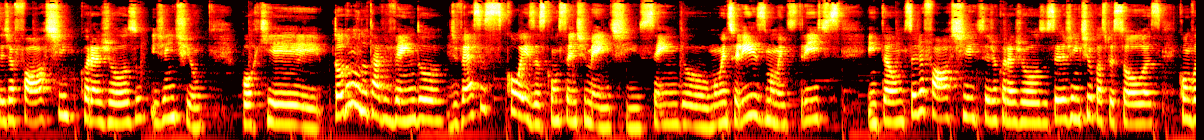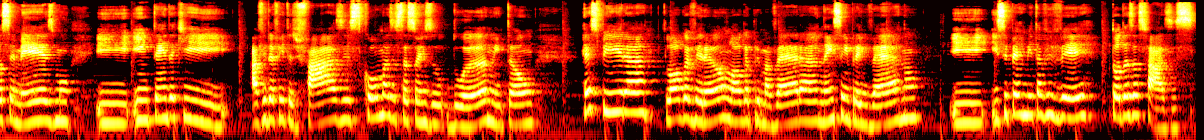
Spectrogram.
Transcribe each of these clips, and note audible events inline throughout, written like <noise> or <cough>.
seja forte, corajoso e gentil porque todo mundo tá vivendo diversas coisas constantemente, sendo momentos felizes, momentos tristes. Então, seja forte, seja corajoso, seja gentil com as pessoas, com você mesmo e, e entenda que a vida é feita de fases, como as estações do, do ano. Então, respira, logo é verão, logo é primavera, nem sempre é inverno e, e se permita viver todas as fases.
